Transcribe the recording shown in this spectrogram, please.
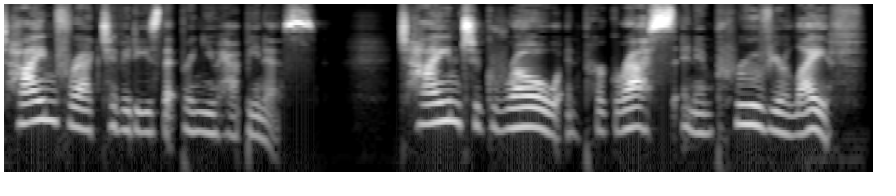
time for activities that bring you happiness, time to grow and progress and improve your life,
